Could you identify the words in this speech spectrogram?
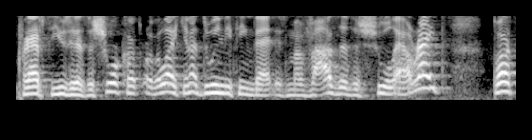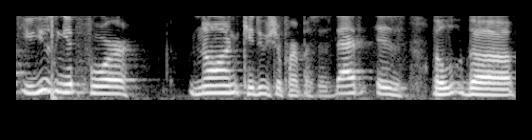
perhaps to use it as a shortcut or the like. You're not doing anything that is mavaza the shul outright, but you're using it for non kedusha purposes. That is the the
